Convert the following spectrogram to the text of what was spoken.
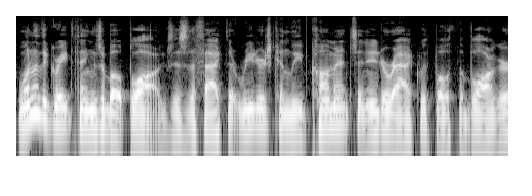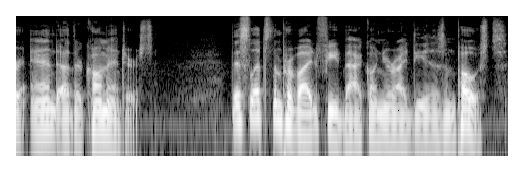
One of the great things about blogs is the fact that readers can leave comments and interact with both the blogger and other commenters. This lets them provide feedback on your ideas and posts.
